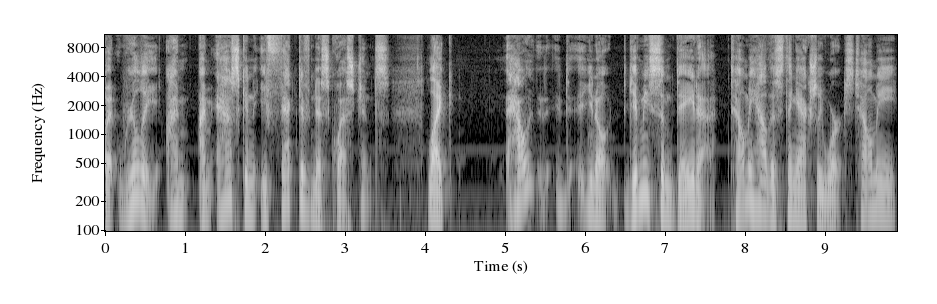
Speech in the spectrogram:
but really I'm I'm asking effectiveness questions. Like how you know, give me some data. Tell me how this thing actually works. Tell me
